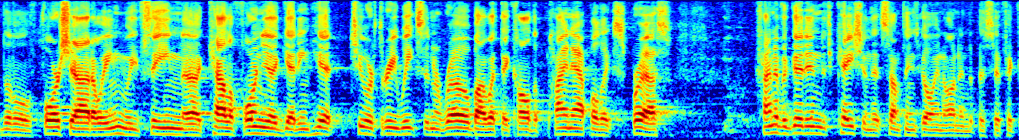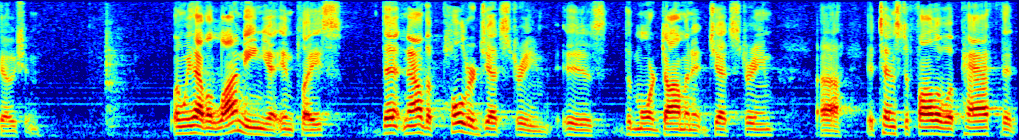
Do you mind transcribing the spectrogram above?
a little foreshadowing, we've seen uh, California getting hit two or three weeks in a row by what they call the Pineapple Express, kind of a good indication that something's going on in the Pacific Ocean. When we have a La Nina in place, then now the polar jet stream is the more dominant jet stream. Uh, it tends to follow a path that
